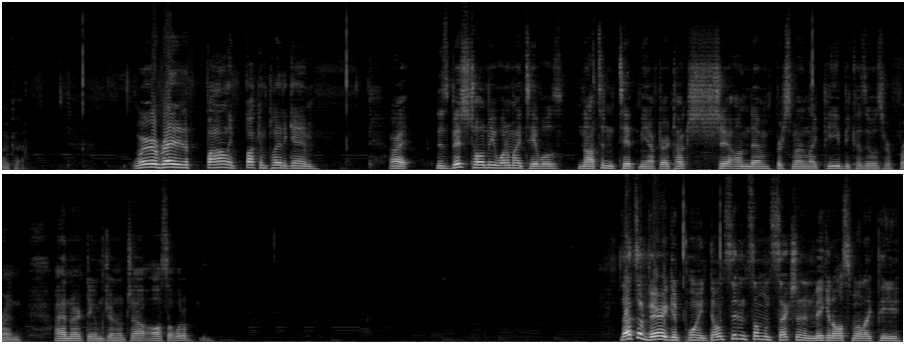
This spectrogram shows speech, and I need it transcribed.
Okay. We're ready to finally fucking play the game. Alright. This bitch told me one of my tables not to tip me after I talked shit on them for smelling like pee because it was her friend. I had another thing of General Chow. Also, what a... That's a very good point. Don't sit in someone's section and make it all smell like pee.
